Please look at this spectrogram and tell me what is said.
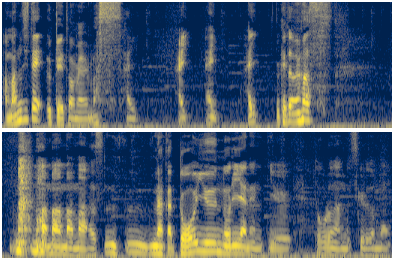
甘んじて受け止めます。はい。はい。はい。はい。受け止めます。まあまあまあまあまあ、なんかどういうノリやねんっていうところなんですけれども、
